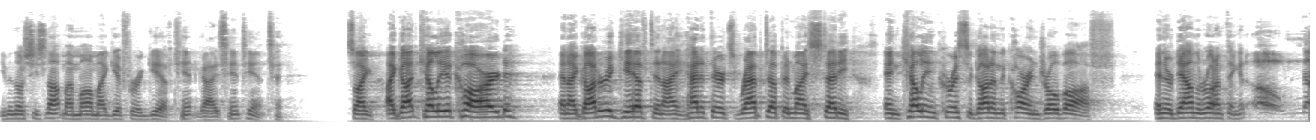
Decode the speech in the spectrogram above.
Even though she's not my mom, I give her a gift. Hint, guys, hint, hint. So I, I got Kelly a card and I got her a gift and I had it there. It's wrapped up in my study. And Kelly and Carissa got in the car and drove off. And they're down the road. I'm thinking, oh no,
